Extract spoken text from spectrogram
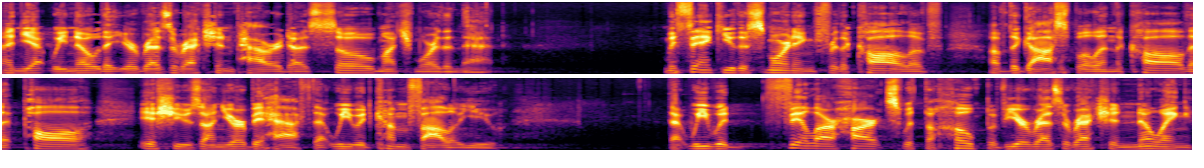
And yet we know that your resurrection power does so much more than that. We thank you this morning for the call of, of the gospel and the call that Paul issues on your behalf that we would come follow you, that we would fill our hearts with the hope of your resurrection, knowing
